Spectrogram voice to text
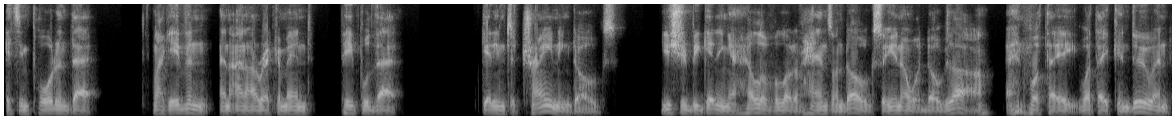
it's important that like even and, and I recommend people that get into training dogs, you should be getting a hell of a lot of hands on dogs so you know what dogs are and what they what they can do and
